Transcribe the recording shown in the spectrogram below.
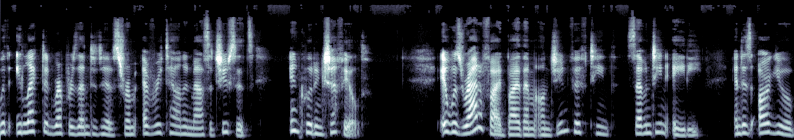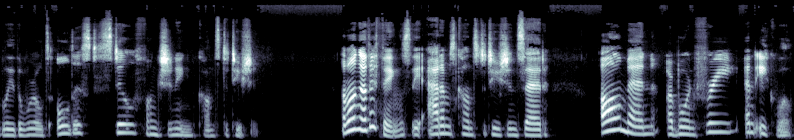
with elected representatives from every town in Massachusetts, including Sheffield. It was ratified by them on June 15, 1780, and is arguably the world's oldest still functioning constitution. Among other things, the Adams Constitution said, All men are born free and equal,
